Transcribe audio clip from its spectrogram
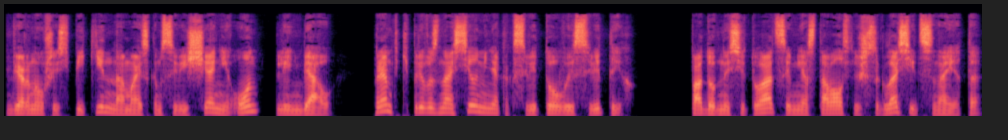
Вернувшись в Пекин на майском совещании, он, Линь Бяо, прям-таки превозносил меня как святого из святых. В подобной ситуации мне оставалось лишь согласиться на это.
